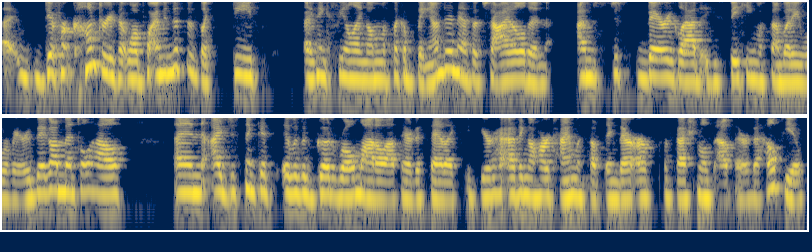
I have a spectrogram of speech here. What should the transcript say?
uh, different countries at one point. I mean, this is like deep, I think, feeling almost like abandoned as a child. And I'm just very glad that he's speaking with somebody. We're very big on mental health and i just think it, it was a good role model out there to say like if you're having a hard time with something there are professionals out there to help you.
